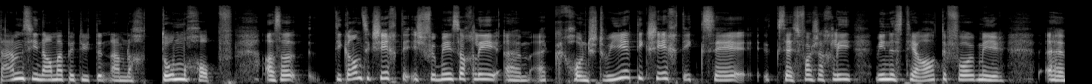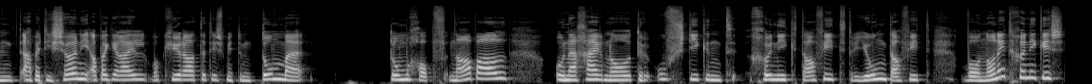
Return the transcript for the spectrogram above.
Dem sein Name bedeutet nämlich Dummkopf. Also die ganze Geschichte ist für mich so ein bisschen ähm, eine konstruierte Geschichte. Ich sehe, ich sehe es fast ein bisschen wie ein Theater vor mir. Ähm, aber die schöne Abigail, die geheiratet ist mit dem dummen Dummkopf Nabal und nachher noch der aufsteigende König David, der junge David, der noch nicht König ist,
